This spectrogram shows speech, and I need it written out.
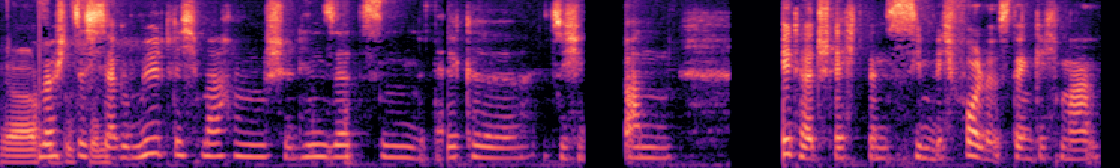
Ja, möchtest es ja gemütlich machen, schön hinsetzen, mit der Decke, sich entspannen. Geht halt schlecht, wenn es ziemlich voll ist, denke ich mal.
